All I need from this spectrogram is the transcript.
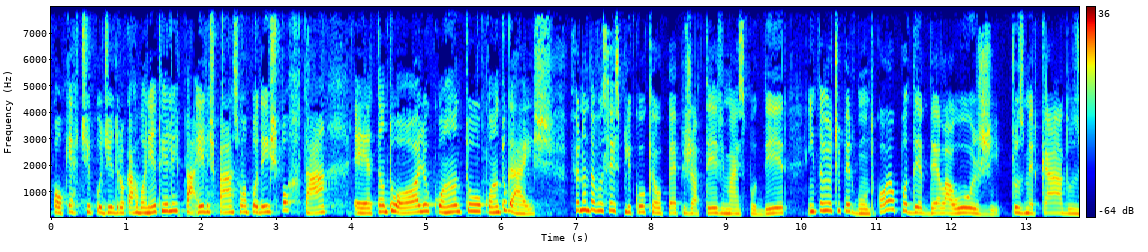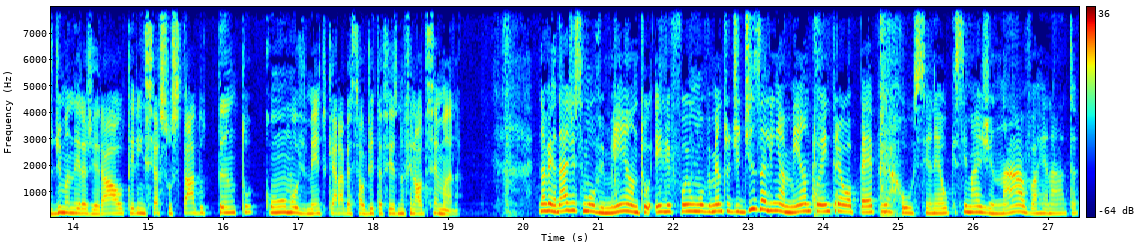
qualquer tipo de hidrocarboneto, e eles, eles passam a poder exportar é, tanto óleo quanto, quanto gás. Fernanda, você explicou que a OPEP já teve mais poder, então eu te pergunto, qual é o poder dela hoje para os mercados, de maneira geral, terem se assustado tanto com o movimento que a Arábia Saudita fez no final de semana? Na verdade, esse movimento ele foi um movimento de desalinhamento entre a OPEP e a Rússia. Né? O que se imaginava, Renata,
